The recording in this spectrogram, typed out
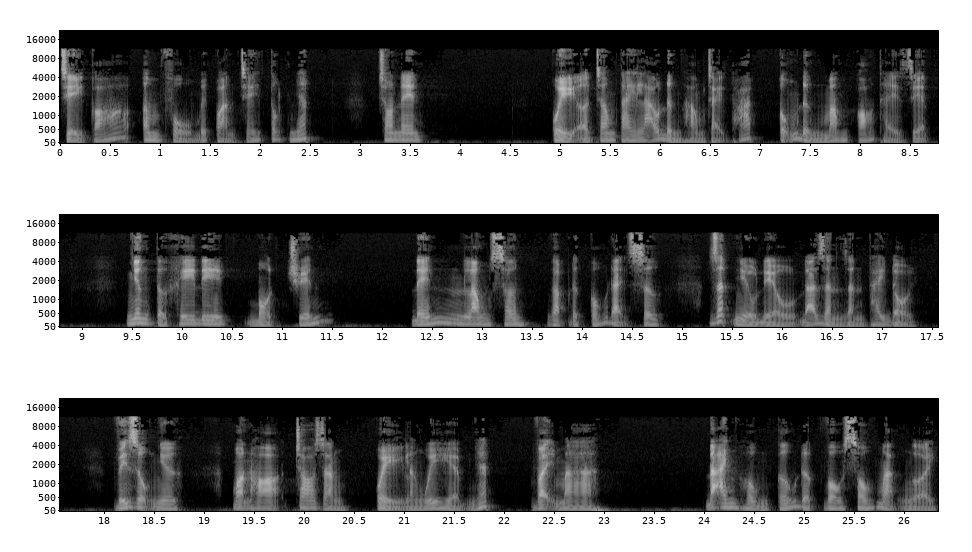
Chỉ có âm phủ mới quản chế tốt nhất. Cho nên, quỷ ở trong tay lão đừng hòng chạy thoát, cũng đừng mong có thể diện. Nhưng từ khi đi một chuyến đến Long Sơn gặp được cố đại sư, rất nhiều điều đã dần dần thay đổi. Ví dụ như, bọn họ cho rằng quỷ là nguy hiểm nhất, vậy mà đã anh hùng cứu được vô số mạng người.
